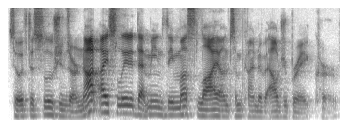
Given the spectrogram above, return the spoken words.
So if the solutions are not isolated, that means they must lie on some kind of algebraic curve.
